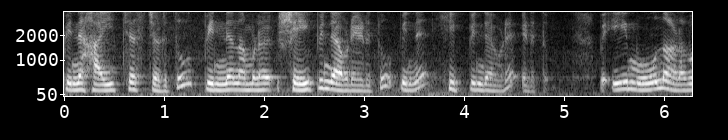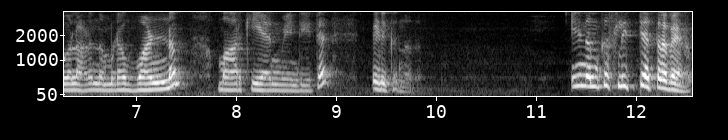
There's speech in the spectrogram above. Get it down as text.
പിന്നെ ഹൈ ചെസ്റ്റ് എടുത്തു പിന്നെ നമ്മൾ ഷേപ്പിന്റെ അവിടെ എടുത്തു പിന്നെ ഹിപ്പിന്റെ അവിടെ എടുത്തു. അപ്പോൾ ഈ മൂന്ന് അളവുകളാണ് നമ്മുടെ വണ്ണം മാർക്ക് ചെയ്യാൻ വേണ്ടിയിട്ട് എടുക്കുന്നത്. ഇനി നമുക്ക് സ്ലിറ്റ് എത്ര വേണം?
